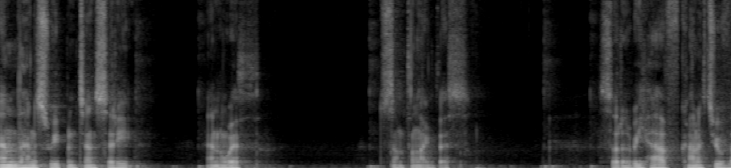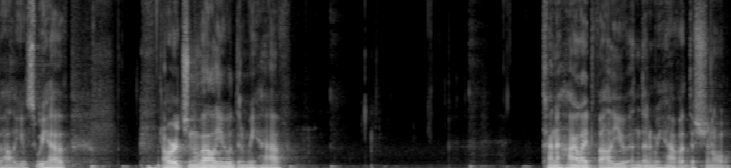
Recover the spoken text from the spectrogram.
and then sweep intensity and width something like this. So that we have kind of two values. We have original value then we have kind of highlight value and then we have additional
